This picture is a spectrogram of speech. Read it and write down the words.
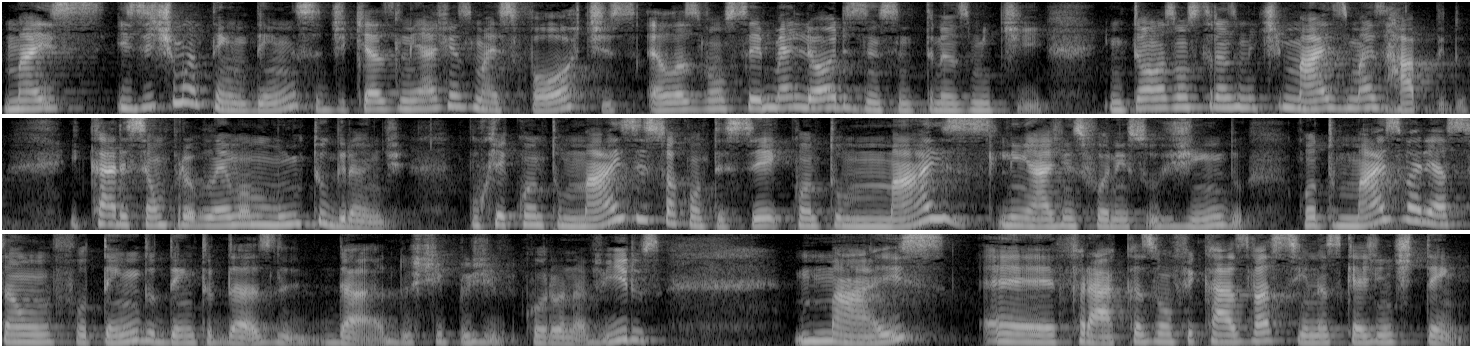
Mas existe uma tendência de que as linhagens mais fortes, elas vão ser melhores em se transmitir. Então elas vão se transmitir mais e mais rápido. E cara, isso é um problema muito grande, porque quanto mais isso acontecer, quanto mais linhagens forem surgindo, quanto mais variação for tendo dentro das, da, dos tipos de coronavírus, mais é, fracas vão ficar as vacinas que a gente tem.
